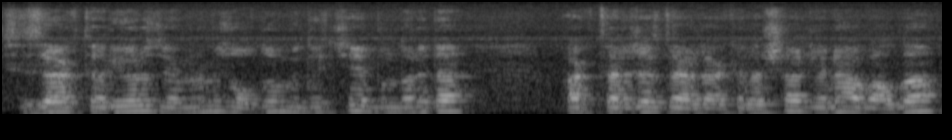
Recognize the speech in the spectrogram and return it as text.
size aktarıyoruz. Ömrümüz olduğu müddetçe bunları da aktaracağız değerli arkadaşlar. Cenab-ı Allah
